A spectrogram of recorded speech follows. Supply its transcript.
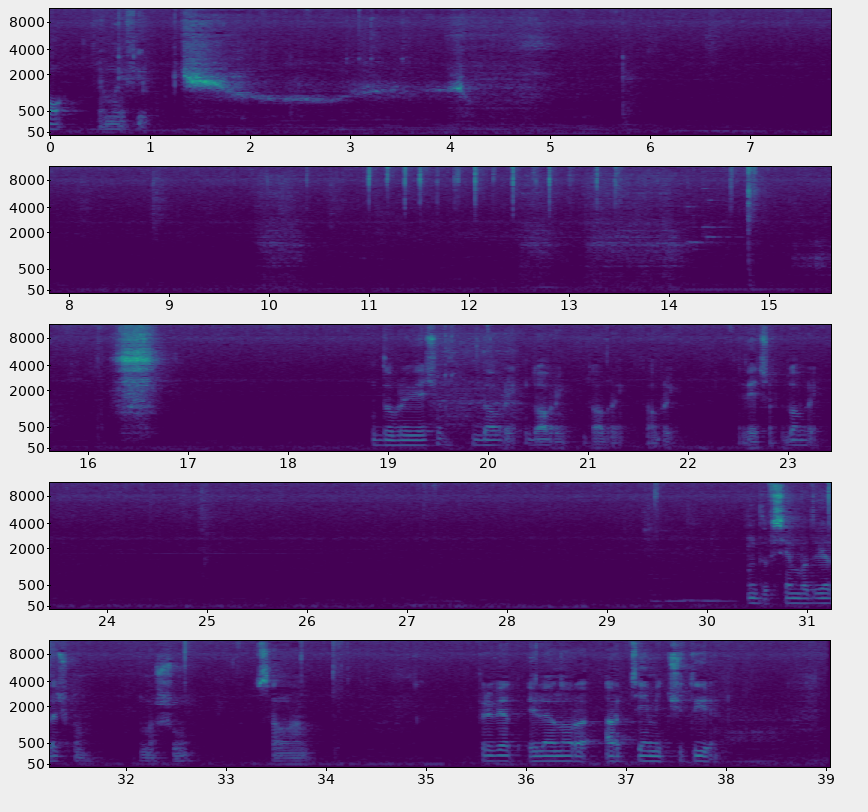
О, прямой эфир. Добрый вечер. Добрый, добрый, добрый, добрый вечер. Добрый. Это всем в ответочку. Машу. Салам. Привет, Элеонора Артемий 4.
